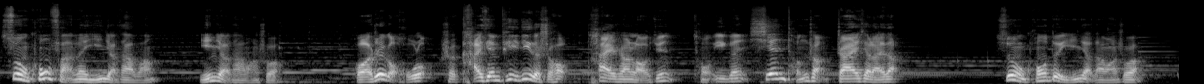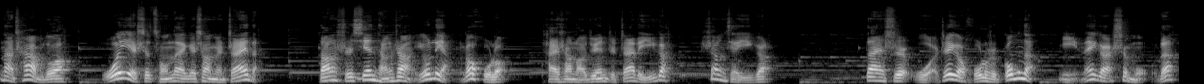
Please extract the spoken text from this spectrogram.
孙悟空反问银角大王，银角大王说：“我这个葫芦是开天辟地的时候，太上老君从一根仙藤上摘下来的。”孙悟空对银角大王说：“那差不多，我也是从那个上面摘的。当时仙藤上有两个葫芦，太上老君只摘了一个，剩下一个。但是我这个葫芦是公的，你那个是母的，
